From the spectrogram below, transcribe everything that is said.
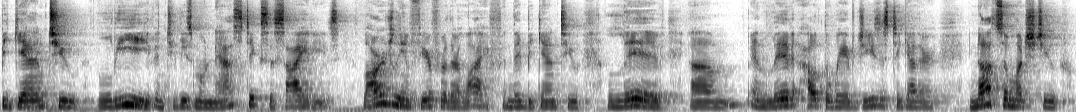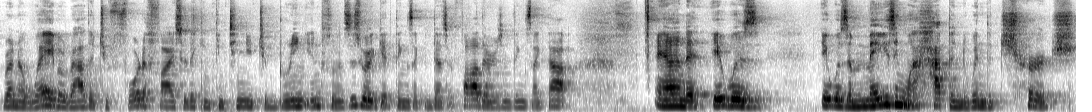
began to leave into these monastic societies largely in fear for their life and they began to live um, and live out the way of jesus together not so much to run away, but rather to fortify so they can continue to bring influence. This is where we get things like the Desert Fathers and things like that. And it was it was amazing what happened when the church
